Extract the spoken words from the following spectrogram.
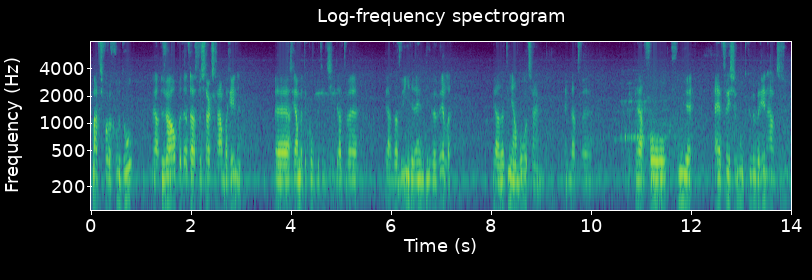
maar het is voor een goed doel. Ja, dus we hopen dat als we straks gaan beginnen gaan met de competitie, dat we, ja, dat we iedereen die we willen, ja, dat die aan boord zijn. En dat we vol goede en frisse moed kunnen beginnen aan seizoen.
